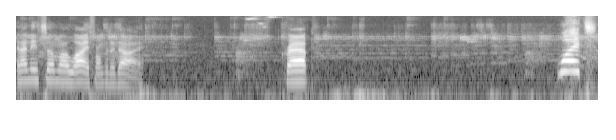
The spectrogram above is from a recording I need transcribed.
And I need some uh, life or I'm gonna die. Crap. What?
